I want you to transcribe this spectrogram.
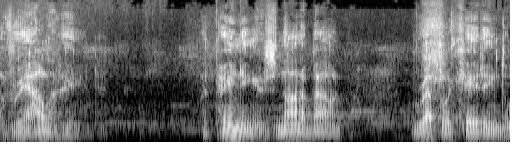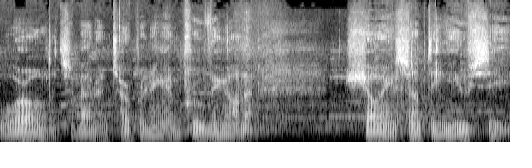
of reality. But painting is not about replicating the world, it's about interpreting, improving on it, showing something you see.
